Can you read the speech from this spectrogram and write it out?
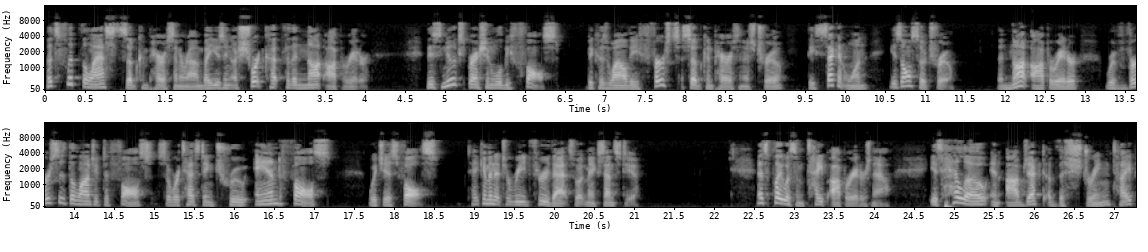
Let's flip the last sub-comparison around by using a shortcut for the not operator. This new expression will be false, because while the first sub-comparison is true, the second one is also true. The not operator reverses the logic to false, so we're testing true and false, which is false. Take a minute to read through that so it makes sense to you. Let's play with some type operators now. Is hello an object of the string type?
